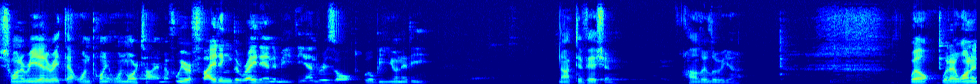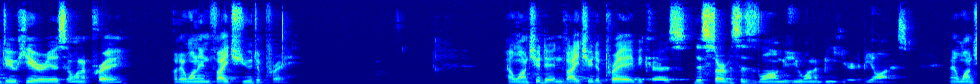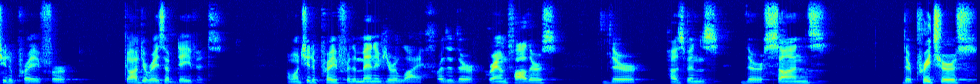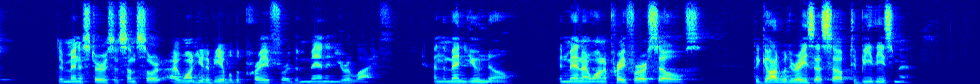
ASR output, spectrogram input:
Just want to reiterate that one point one more time. If we are fighting the right enemy, the end result will be unity not division. Hallelujah. Well, what I want to do here is I want to pray, but I want to invite you to pray. I want you to invite you to pray because this service is as long as you want to be here, to be honest. And I want you to pray for God to raise up Davids. I want you to pray for the men of your life, whether they're grandfathers, their husbands, their sons, their preachers, they're ministers of some sort. I want you to be able to pray for the men in your life and the men you know. And men, I want to pray for ourselves that God would raise us up to be these men.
